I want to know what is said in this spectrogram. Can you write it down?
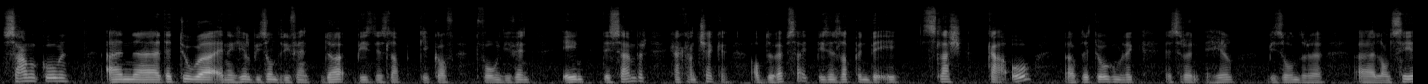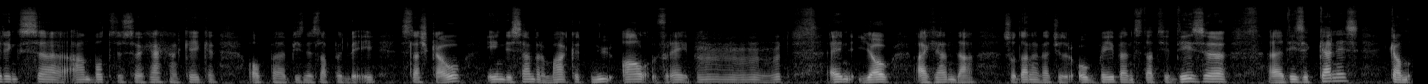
samenkomen. En dit doen we in een heel bijzonder event, de Business Lab Kick-Off. Het volgende event 1 december. Ga gaan checken op de website businesslab.be slash ko. Op dit ogenblik is er een heel bijzondere uh, lanceringsaanbod. dus uh, ga gaan kijken op uh, businesslab.be slash ko. 1 december maak het nu al vrij in jouw agenda, zodanig dat je er ook bij bent, dat je deze, deze kennis kan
